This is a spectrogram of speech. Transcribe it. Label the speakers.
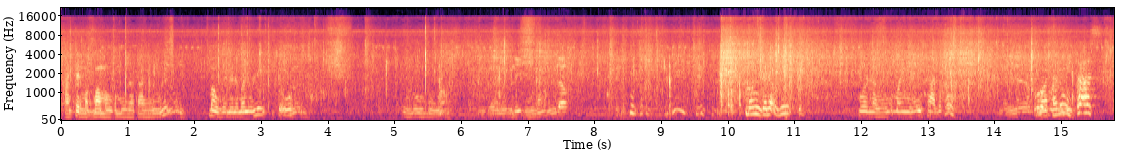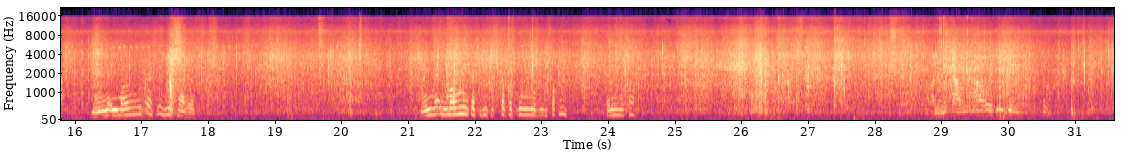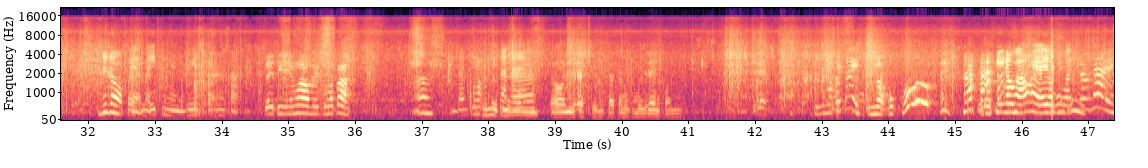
Speaker 1: Hunter, magmamangga muna tayo uli. Mangga na naman uli. Ito oh. Yung buong bunga. Ulang. Mangga na uli. Walang may naisalo ko. Tumatalong. Taas. May naimangitas uli salo. May naimangitas dito sa tapat ng mag-ipak eh. Kanina ka.
Speaker 2: Nakalimutan ko na ako dito. eh.
Speaker 3: Dito mo pa yan, maitim yan. Bigyan sa kanila sa akin.
Speaker 2: Dahil tingnan mo, may gumapa.
Speaker 3: Ah, ang dami ko nakikita na.
Speaker 1: Mangitas yan. Tatanong ko may bunga pa. ano.
Speaker 3: Sige makita eh.
Speaker 2: Naku po!
Speaker 3: Nasilaw nga ako eh, ayoko man.
Speaker 2: na eh.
